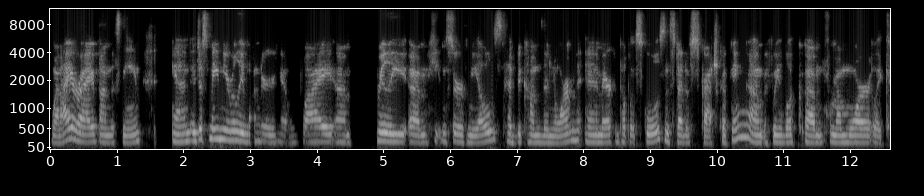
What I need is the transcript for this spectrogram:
when I arrived on the scene. And it just made me really wonder, you know, why um, really um, heat and serve meals had become the norm in American public schools instead of scratch cooking. Um, if we look um, from a more like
